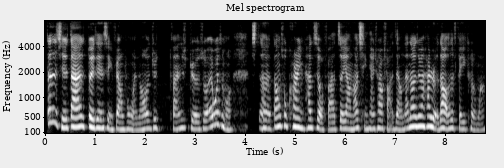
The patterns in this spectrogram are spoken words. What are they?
但是其实大家对这件事情非常不满，然后就反正就觉得说，哎，为什么呃当初 Crying 他只有罚这样，然后晴天却要罚这样？难道因为他惹到的是 Faker 吗？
